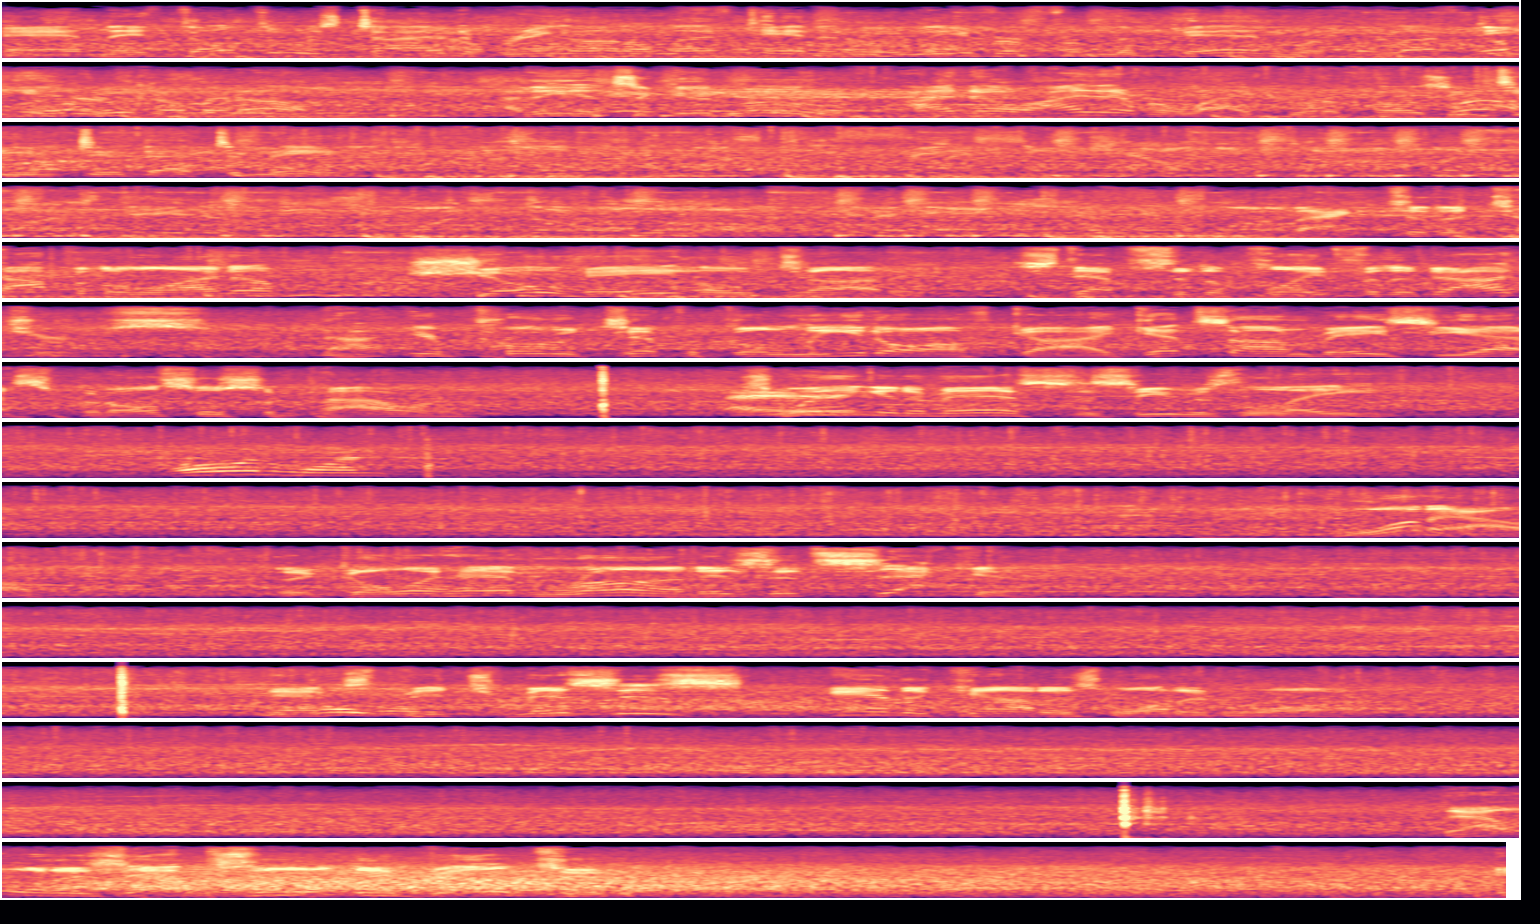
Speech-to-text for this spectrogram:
And they felt it was time to bring on a left-handed reliever from the pen with the lefty hitter coming up. I think it's a good move. I know I never liked when opposing teams did that to me. Back to the top of the lineup, Shohei Ohtani steps to the plate for the Dodgers. Not your prototypical leadoff guy. Gets on base, yes, but also some power. Swing and a miss as he was late. 0 and 1. One out. The go-ahead run is at second. Next oh, pitch misses, and the count is one and one. That one is absolutely belted.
